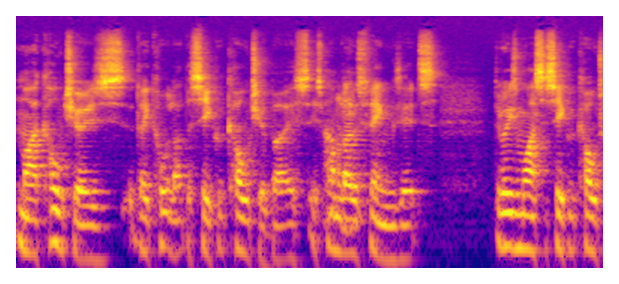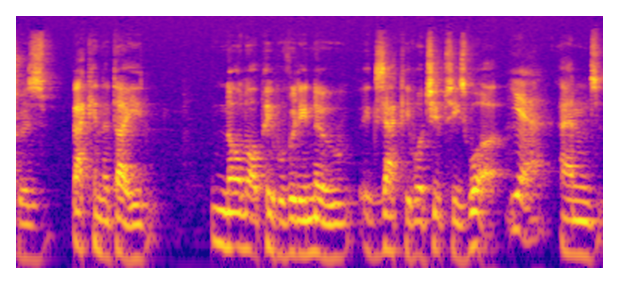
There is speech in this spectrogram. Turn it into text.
my culture is they call it like the secret culture, but it's it's one of those things. It's the reason why it's a secret culture is back in the day, not a lot of people really knew exactly what gypsies were. Yeah, And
